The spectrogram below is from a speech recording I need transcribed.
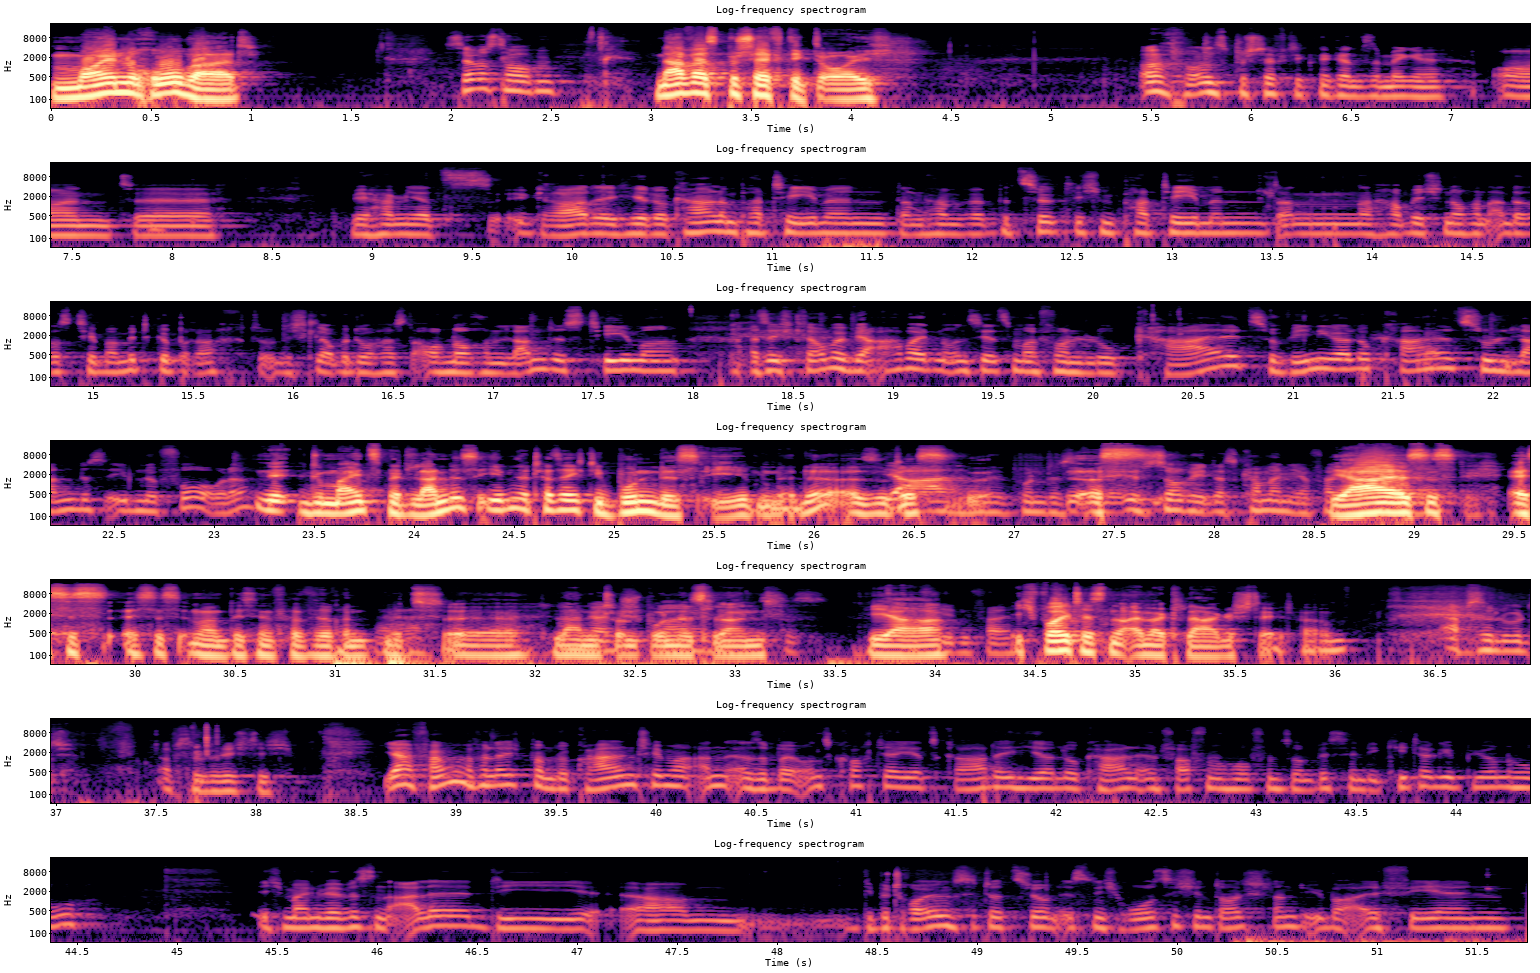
Moin Robert. Servus Torben. Na, was beschäftigt euch? Ach, uns beschäftigt eine ganze Menge. Und äh, wir haben jetzt gerade hier lokal ein paar Themen, dann haben wir bezirklich ein paar Themen, dann habe ich noch ein anderes Thema mitgebracht und ich glaube, du hast auch noch ein Landesthema. Also ich glaube, wir arbeiten uns jetzt mal von lokal zu weniger lokal zu Landesebene vor, oder? Nee, du meinst mit Landesebene tatsächlich die Bundesebene, ne? Also ja, das, Bundes das- sorry, das kann man ja falsch ja, es verstehen. ist, es ist, es ist immer ein bisschen verwirrend mit äh, Land und Bundesland. Ja, ich wollte es nur einmal klargestellt haben. Absolut, absolut richtig. Ja, fangen wir vielleicht beim lokalen Thema an. Also bei uns kocht ja jetzt gerade hier lokal in Pfaffenhofen so ein bisschen die Kita-Gebühren hoch. Ich meine, wir wissen alle, die, ähm, die Betreuungssituation ist nicht rosig in Deutschland. Überall fehlen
